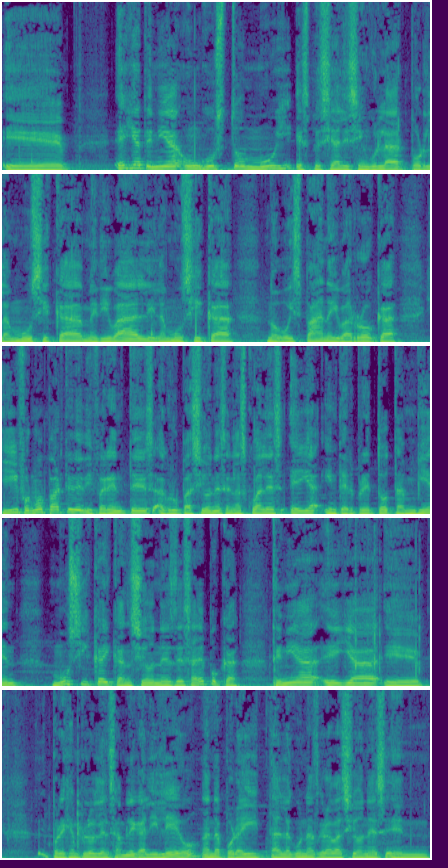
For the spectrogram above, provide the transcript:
eh, ella tenía un gusto muy especial y singular por la música medieval y la música novohispana y barroca y formó parte de diferentes agrupaciones en las cuales ella interpretó también música y canciones de esa época. Tenía ella... Eh, por ejemplo, el ensamble Galileo, anda por ahí algunas grabaciones en,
